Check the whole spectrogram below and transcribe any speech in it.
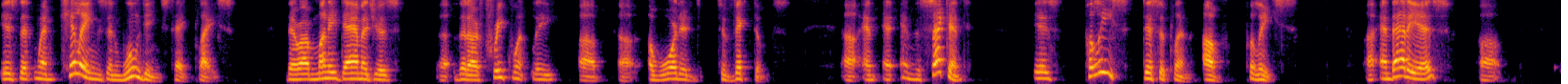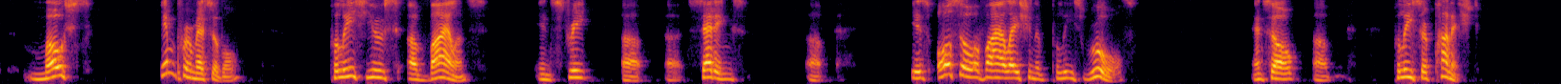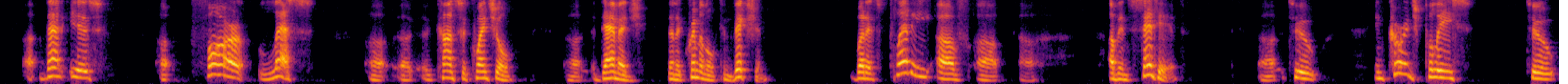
is that when killings and woundings take place, there are money damages uh, that are frequently uh, uh, awarded to victims. Uh, and, and the second is police discipline of police. Uh, and that is uh, most impermissible police use of violence in street uh, uh, settings uh, is also a violation of police rules. And so uh, police are punished. That is far less uh, uh, consequential uh, damage than a criminal conviction, but it's plenty of, uh, uh, of incentive uh, to encourage police to,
